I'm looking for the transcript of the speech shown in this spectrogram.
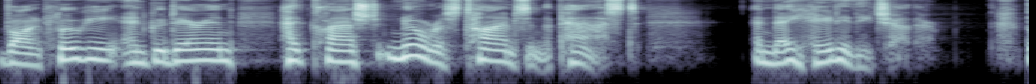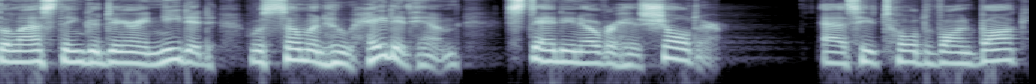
Von Kluge and Guderian had clashed numerous times in the past, and they hated each other. The last thing Guderian needed was someone who hated him standing over his shoulder. As he told von Bock,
